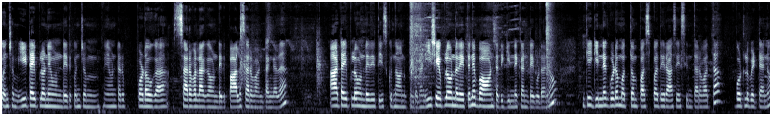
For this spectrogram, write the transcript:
కొంచెం ఈ టైప్లోనే ఉండేది. కొంచెం ఏమంటారు? పొడవుగా సర్వలాగా ఉండేది. పాల సర్వ అంటాం కదా. ఆ టైప్లో ఉండేది తీసుకుందాం అనుకుంటున్నాను. ఈ షేప్లో ఉన్నది అయితేనే బాగుంటుంది గిన్నె కంటే కూడాను. ఇంక ఈ గిన్నెకు కూడా మొత్తం పసుపు అది రాసేసిన తర్వాత బొట్లు పెట్టాను.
